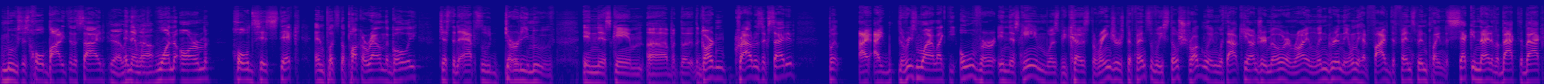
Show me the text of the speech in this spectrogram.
moves his whole body to the side, Yeah, and then with out. one arm holds his stick and puts the puck around the goalie. Just an absolute dirty move in this game. Uh, but the the Garden crowd was excited. But I, I the reason why I like the over in this game was because the Rangers defensively still struggling without K'Andre Miller and Ryan Lindgren. They only had five defensemen playing the second night of a back to back.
